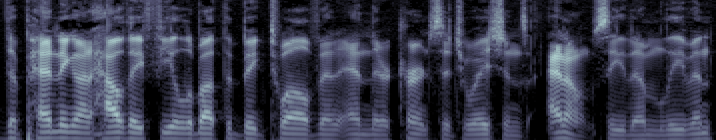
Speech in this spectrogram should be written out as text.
depending on how they feel about the Big Twelve and, and their current situations, I don't see them leaving.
